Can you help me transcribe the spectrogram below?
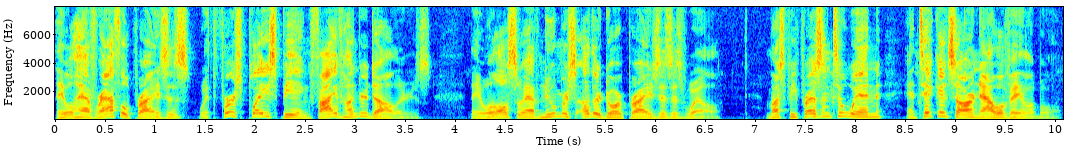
They will have raffle prizes, with first place being $500. They will also have numerous other door prizes as well. Must be present to win, and tickets are now available.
